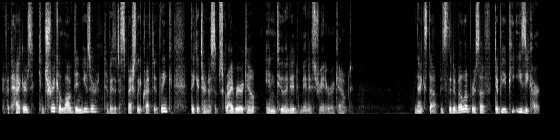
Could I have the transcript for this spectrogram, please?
If attackers can trick a logged in user to visit a specially crafted link, they could turn a subscriber account into an administrator account. Next up is the developers of WP EasyCart,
